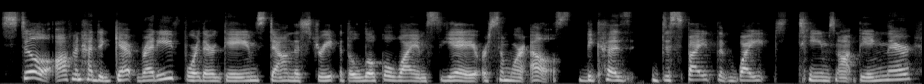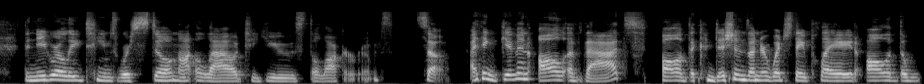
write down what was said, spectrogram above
still often had to get ready for their games down the street at the local YMCA or somewhere else because despite the white teams not being there, the Negro League teams were still not allowed to use the locker rooms. So I think, given all of that, all of the conditions under which they played, all of the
